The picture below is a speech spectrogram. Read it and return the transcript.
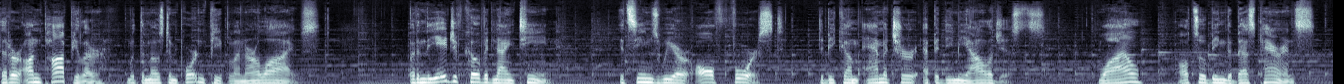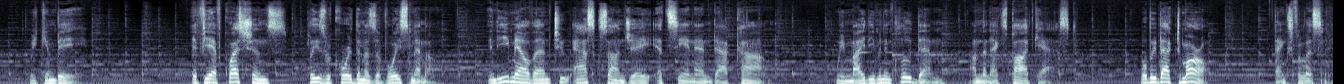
that are unpopular with the most important people in our lives. But in the age of COVID 19, it seems we are all forced to become amateur epidemiologists, while also being the best parents we can be. If you have questions, please record them as a voice memo and email them to asksanjay at cnn.com. We might even include them on the next podcast. We'll be back tomorrow. Thanks for listening.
